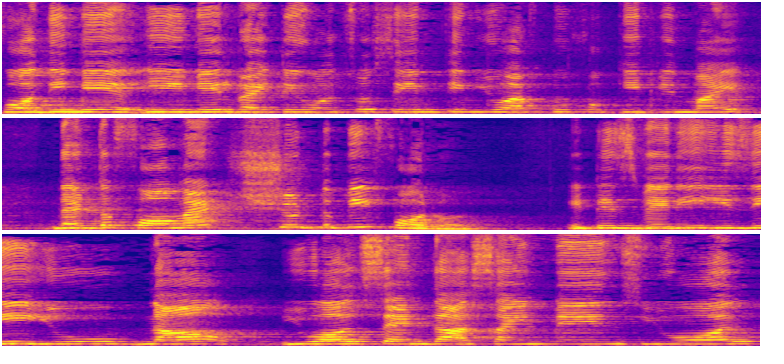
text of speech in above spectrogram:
For the mail, email writing also same thing you have to for keep in mind that the format should be followed. It is very easy. You now you all send the assignments. You all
